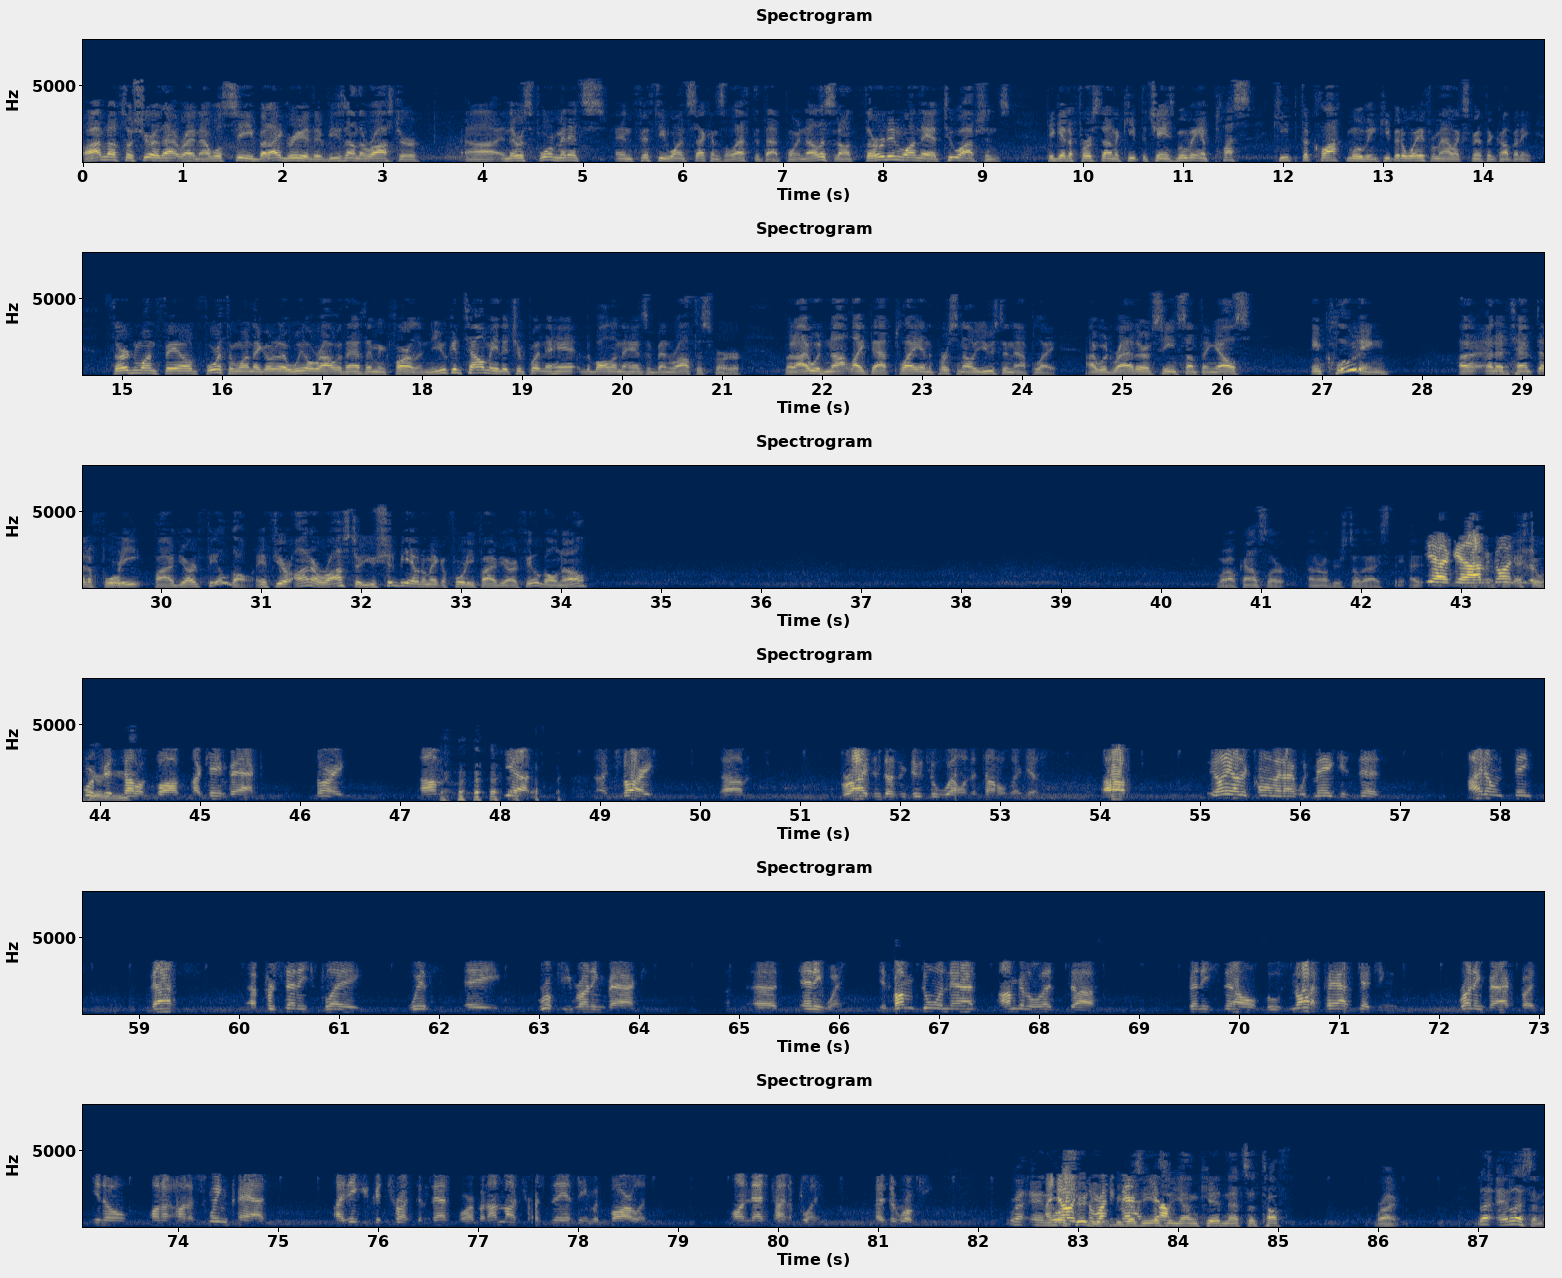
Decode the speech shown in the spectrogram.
Well, I'm not so sure of that right now. We'll see, but I agree with you. If he's on the roster, uh, and there was four minutes and 51 seconds left at that point. Now listen, on third and one, they had two options to get a first down to keep the chains moving, and plus keep the clock moving, keep it away from Alex Smith and company. Third and one failed. Fourth and one, they go to the wheel route with Anthony McFarland. You can tell me that you're putting the, hand, the ball in the hands of Ben Roethlisberger, but I would not like that play and the personnel used in that play. I would rather have seen something else, including an attempt at a 45 yard field goal. If you're on a roster, you should be able to make a 45 yard field goal, no? Well, counselor, I don't know if you're still there. I think, I, yeah, yeah, I'm going through the Fort Pitt tunnels, Bob. I came back. Sorry. Um, yeah, I'm sorry. Um, Verizon doesn't do too well in the tunnels, I guess. Um, the only other comment I would make is this: I don't think that's a percentage play with a rookie running back. Uh, anyway, if I'm doing that, I'm going to let uh, Benny Snell, who's not a pass catching running back, but you know, on a on a swing pass, I think you could trust him that far. But I'm not trusting Anthony McFarland on that kind of play as a rookie. Right, and nor should you because he is a young kid, and that's a tough. Right. And listen,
